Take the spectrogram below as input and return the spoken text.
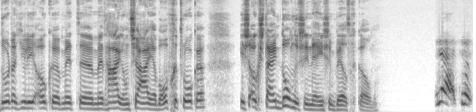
doordat jullie ook eh, met, eh met Hayon Chai hebben opgetrokken, is ook Stijn Donders ineens in beeld gekomen. Ja, klopt.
